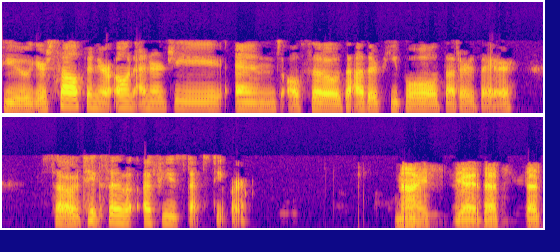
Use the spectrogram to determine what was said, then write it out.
to yourself and your own energy and also the other people that are there. So it takes a, a few steps deeper. Nice. Yeah, that's that's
